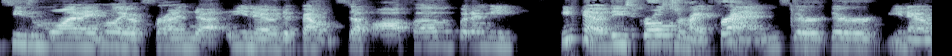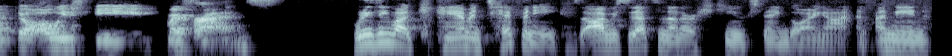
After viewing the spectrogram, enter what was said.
season one I didn't really have a friend, uh, you know, to bounce stuff off of. But I mean, you know, these girls are my friends. They're they're you know they'll always be my friends. What do you think about Kam and Tiffany? Because obviously that's another huge thing going on. I mean,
